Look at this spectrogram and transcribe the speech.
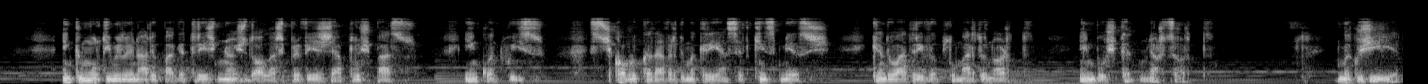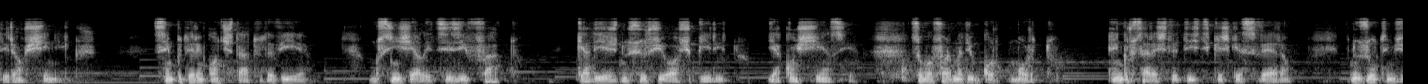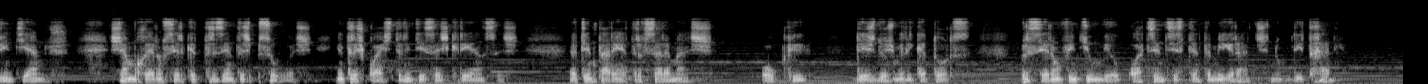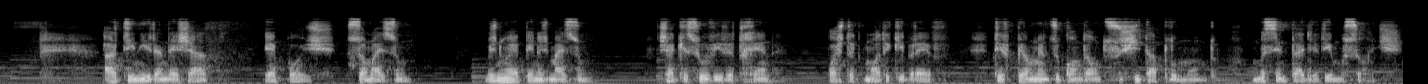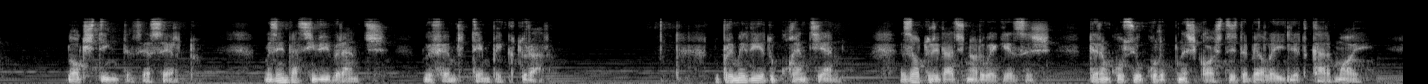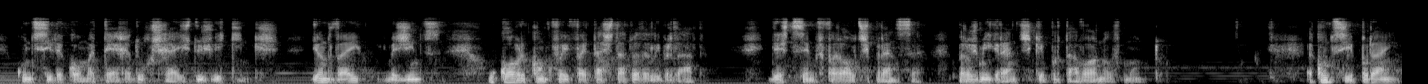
em que o multimilionário paga 3 milhões de dólares para viajar pelo espaço, e enquanto isso, se descobre o cadáver de uma criança de 15 meses que andou à deriva pelo Mar do Norte em busca de melhor sorte. Demagogia, dirão os cínicos, sem poderem contestar, todavia, um singelo e decisivo facto que há dias nos surgiu ao espírito e à consciência, sob a forma de um corpo morto, a engrossar as estatísticas que asseveram que nos últimos 20 anos já morreram cerca de 300 pessoas, entre as quais 36 crianças, a tentarem atravessar a Mancha, ou que, desde 2014, pereceram 21.470 migrantes no Mediterrâneo. Artin Irandejad é, pois, só mais um, mas não é apenas mais um, já que a sua vida terrena, posta que módica e breve, teve pelo menos o condão de suscitar pelo mundo uma centelha de emoções. Logo extintas, é certo, mas ainda assim vibrantes no efêmero tempo em que duraram. No primeiro dia do corrente ano, as autoridades norueguesas deram com o seu corpo nas costas da bela ilha de Karmøy, conhecida como a terra dos reis dos vikings, de onde veio, imagine-se, o cobre com que foi feita a Estátua da Liberdade, desde sempre farol de esperança para os migrantes que aportavam ao Novo Mundo. Acontecia, porém,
